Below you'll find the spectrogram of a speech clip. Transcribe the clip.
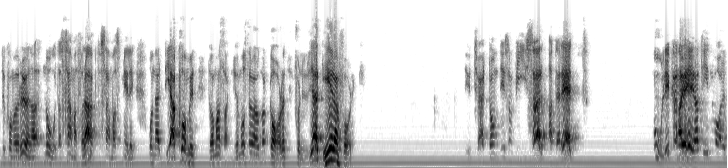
och du kommer att röna något av samma förakt och samma smälek. Och när det har kommit, då har man sagt nu måste det vara något galet, för nu reagerar folk. Det är ju tvärtom det som visar att det är rätt. Olyckan har ju hela tiden varit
